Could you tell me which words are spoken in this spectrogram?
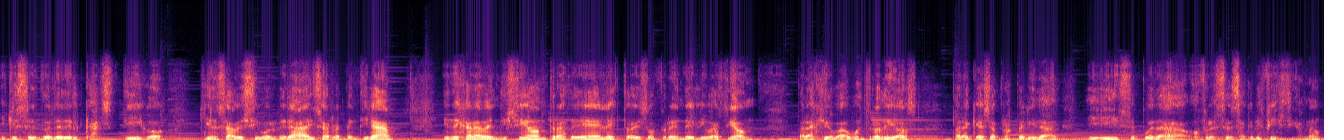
y que se duele del castigo. Quién sabe si volverá y se arrepentirá, y dejará bendición tras de él, esto es ofrenda y libación para Jehová vuestro Dios, para que haya prosperidad y se pueda ofrecer sacrificios. ¿no?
